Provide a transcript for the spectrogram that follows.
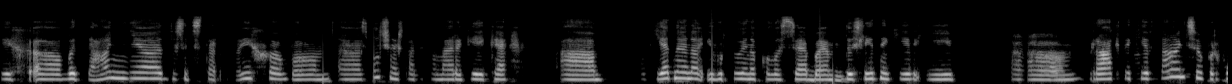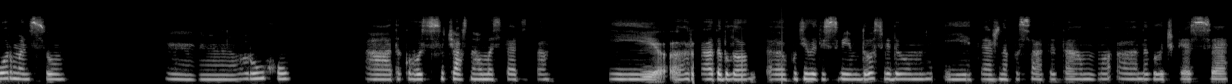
таких, е, видань, е, досить старих в, е, Сполучених Штатах Америки, яке, об'єднує і гуртує навколо себе дослідників і, практиків танцю, перформансу, руху, такого сучасного мистецтва. І, е, рада була, е, поділитися своїм досвідом і теж написати там, невеличке есе.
